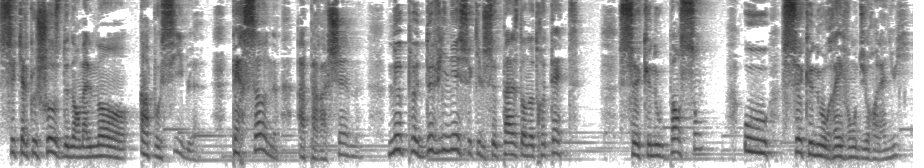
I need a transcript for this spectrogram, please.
c'est quelque chose de normalement impossible. Personne, à part Hachem, ne peut deviner ce qu'il se passe dans notre tête, ce que nous pensons ou ce que nous rêvons durant la nuit.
